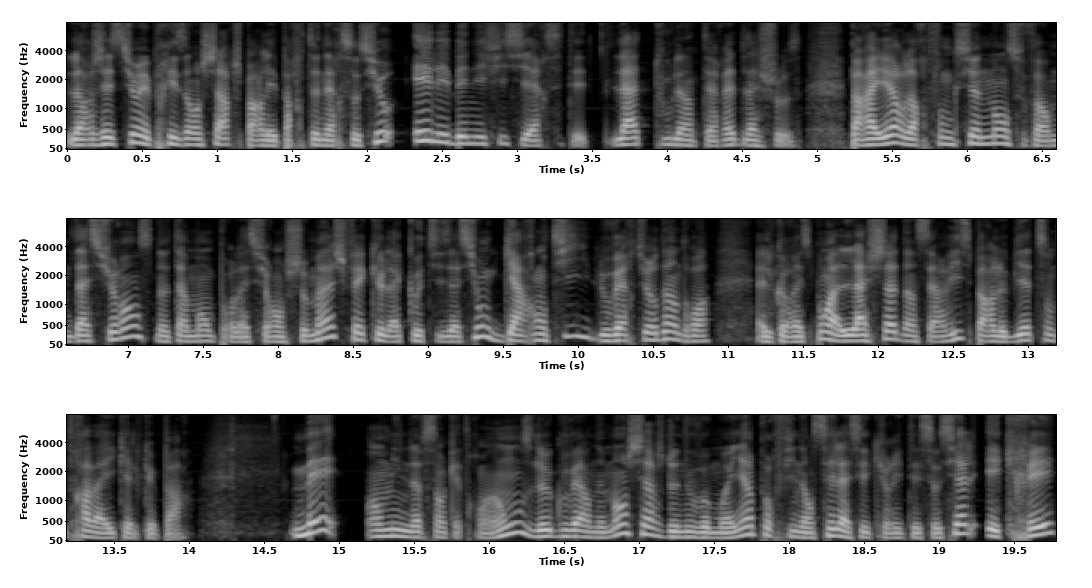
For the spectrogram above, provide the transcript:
Leur gestion est prise en charge par les partenaires sociaux et les bénéficiaires. C'était là tout l'intérêt de la chose. Par ailleurs, leur fonctionnement sous forme d'assurance, notamment pour l'assurance chômage, fait que la cotisation garantit l'ouverture d'un droit. Elle correspond à l'achat d'un service par le biais de son travail, quelque part. Mais en 1991, le gouvernement cherche de nouveaux moyens pour financer la sécurité sociale et crée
